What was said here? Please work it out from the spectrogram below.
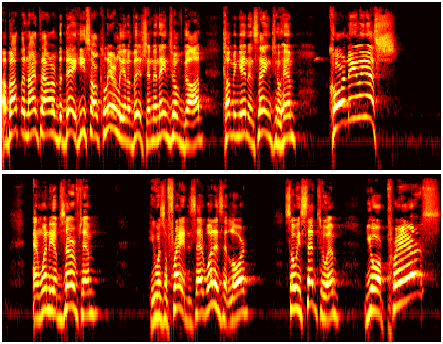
About the ninth hour of the day, he saw clearly in a vision an angel of God coming in and saying to him, Cornelius! And when he observed him, he was afraid and said, What is it, Lord? So he said to him, Your prayers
